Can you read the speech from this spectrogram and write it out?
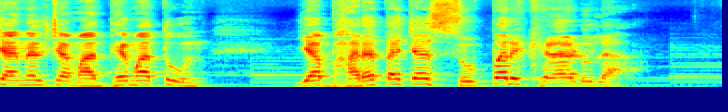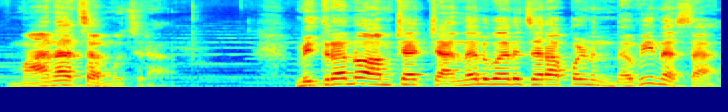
चॅनलच्या माध्यमातून या भारताच्या सुपर खेळाडूला मानाचा मुजरा. मित्रांनो आमच्या चॅनलवर जर आपण नवीन असाल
